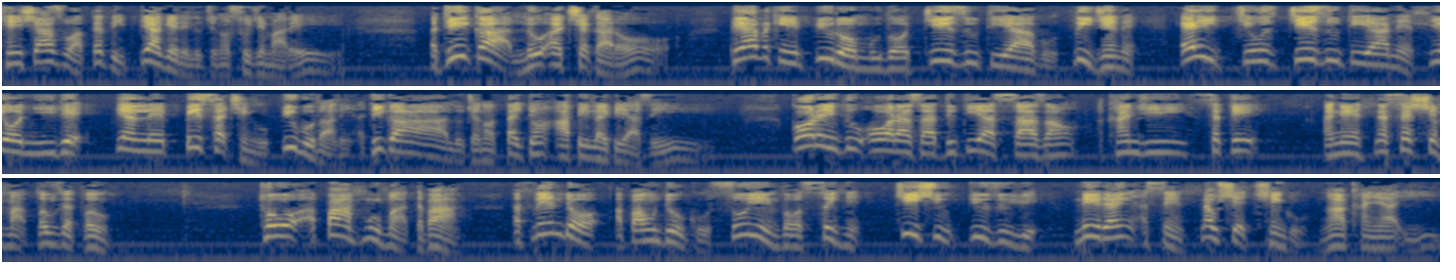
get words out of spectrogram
ထင်ရှားစွာတက်တည်ပြခဲ့တယ်လို့ကျွန်တော်ဆိုချင်ပါတယ်အဓိကလိုအပ်ချက်ကတော့ဘုရားသခင်ပြုတော်မူသောကျေးဇူးတရားကိုသိခြင်းနဲ့အဲ့ဒီကျေးဇူးတရားနဲ့လျော်ညီတဲ့ပြန်လဲပေးဆက်ခြင်းကိုပြုဖို့သာလေအဓိကလို့ကျွန်တော်တိုက်တွန်းအားပေးလိုက်ပါရစေကောရိန္သုဩဝါဒစာဒုတိယစာဆောင်အခန်းကြီး7အငယ်28မှ33ထိုအပမှုမှတပါ အသင်းတော်အပေါင်းတို့ကိုစိုးရိမ်သောစိတ်နှင့်ကြည့်ရှုပြုစု၍နေ့တိုင်းအစဉ်နှောက်ယှက်ခြင်းကိုငါခံရ၏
